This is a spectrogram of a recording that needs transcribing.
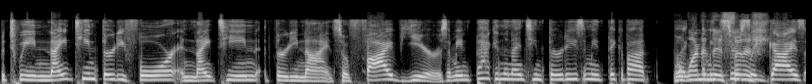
between 1934 and 1939. So five years. I mean, back in the 1930s. I mean, think about Well, like when I did mean, they seriously, finish- guys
